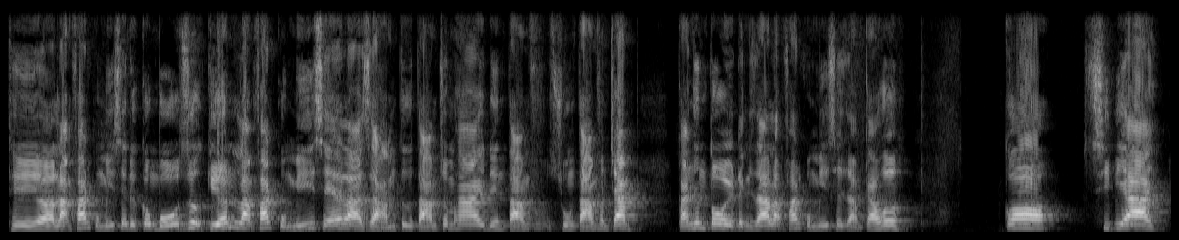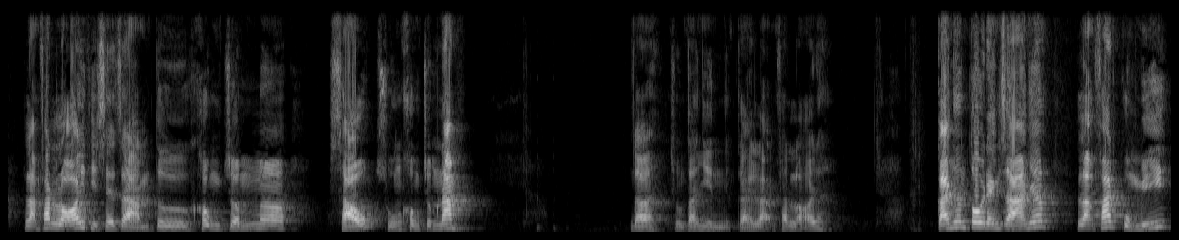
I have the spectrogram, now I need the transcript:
thì à, lạm phát của Mỹ sẽ được công bố. Dự kiến lạm phát của Mỹ sẽ là giảm từ 8.2 đến 8 xuống 8%. Cá nhân tôi đánh giá lạm phát của Mỹ sẽ giảm cao hơn. Co CPI lạm phát lõi thì sẽ giảm từ 0.6 xuống 0.5. Đây, chúng ta nhìn cái lạm phát lõi đây. Cá nhân tôi đánh giá nhé, lạm phát của Mỹ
